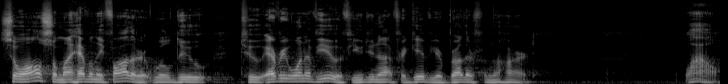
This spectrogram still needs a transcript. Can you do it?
So also my heavenly Father will do to every one of you if you do not forgive your brother from the heart. Wow.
